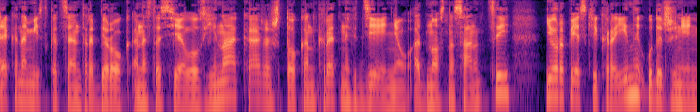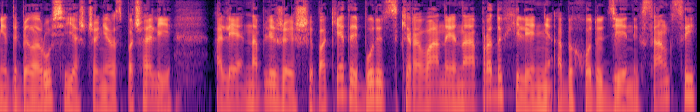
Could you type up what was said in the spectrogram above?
Эканамістка цэнтра бюрок Анастасія Лузгіна кажа, што канкрэтных дзеянняў адносна санкцый еўрапейскія краіны ў дачыненні да Беларусі яшчэ не распачалі, але на бліжэйшыя пакеты будуць скіраваныя на прадухіленне абыходу дзейных санкцый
